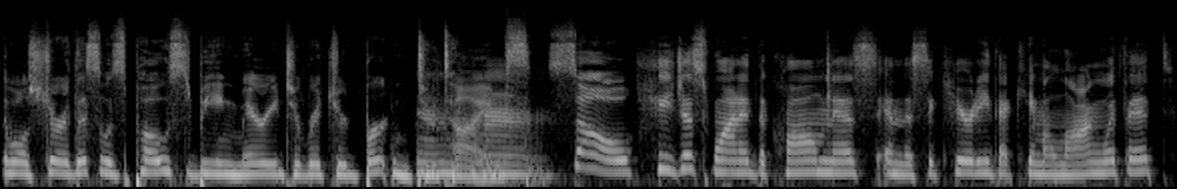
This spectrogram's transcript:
Well, sure, this was post being married to Richard Burton 2 times. So, She just wanted the calmness and the security that came along with it.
